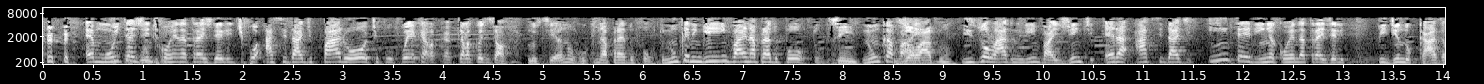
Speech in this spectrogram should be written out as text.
é muita gente correndo atrás dele. Tipo, a cidade parou. Tipo, foi aquela, aquela coisa assim, ó. Luciano Huck na Praia do Porto. Nunca ninguém vai na Praia do Porto. Sim. Nunca vai. Isolado. Isolado, ninguém vai. Gente, era a cidade inteirinha correndo atrás dele, pedindo casa,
